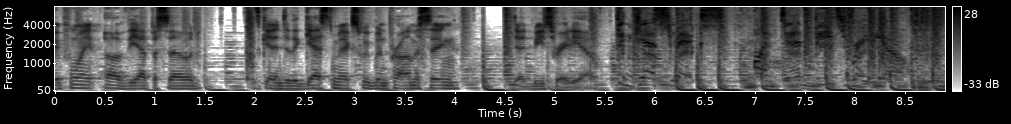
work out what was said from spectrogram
Halfway point of the episode. Let's get into the guest mix we've been promising. Dead Beats Radio. The guest mix on Dead Beats Radio.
